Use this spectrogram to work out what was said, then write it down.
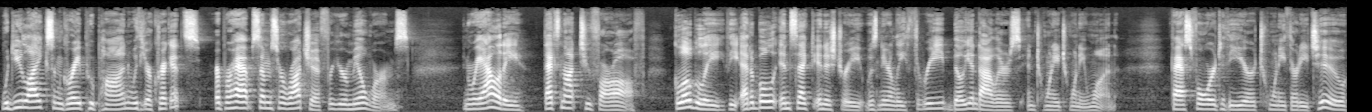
Would you like some Grey Poupon with your crickets? Or perhaps some sriracha for your mealworms? In reality, that's not too far off. Globally, the edible insect industry was nearly $3 billion in 2021. Fast forward to the year 2032,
